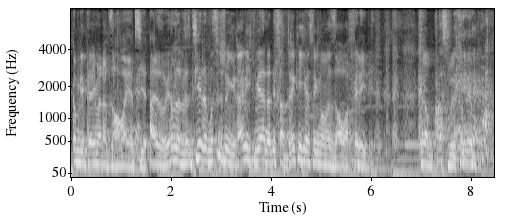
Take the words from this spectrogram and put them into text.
Komm, gib gleich mal das sauber jetzt hier. Also, wir haben das Ventil, das muss schön gereinigt werden, das ist ab dreckig, deswegen machen wir es sauber. Fertig. Ja, Pass willst du nehmen.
